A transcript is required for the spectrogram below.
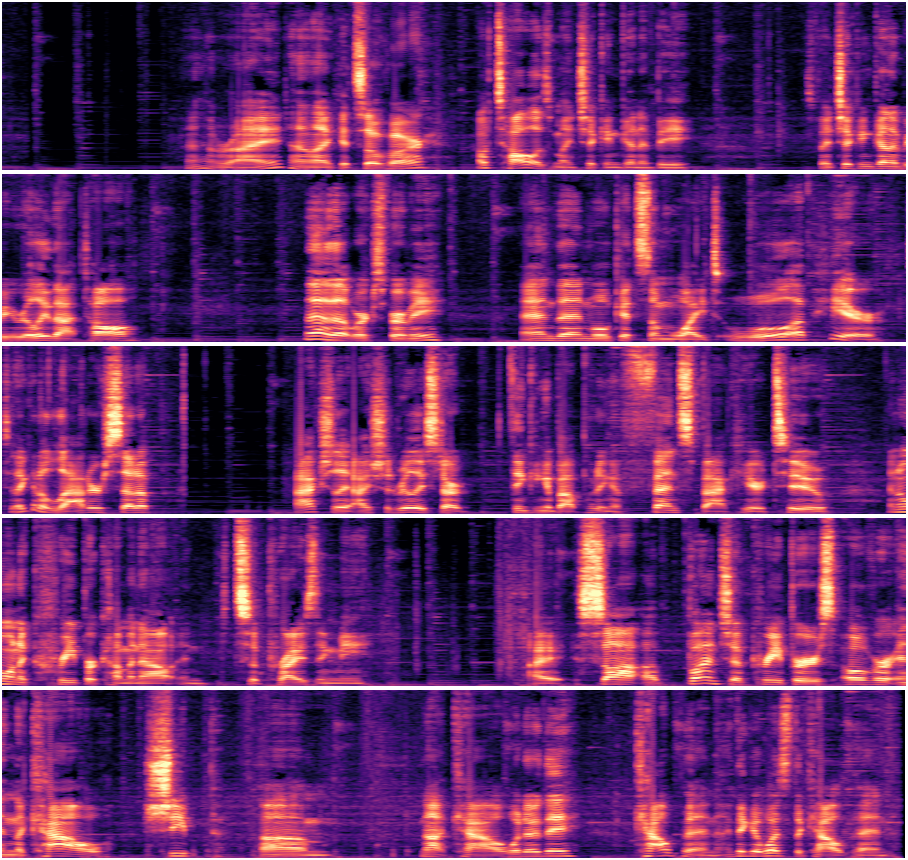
Alright, I like it so far. How tall is my chicken gonna be? Is my chicken gonna be really that tall? Yeah, that works for me. And then we'll get some white wool up here. Did I get a ladder set up? Actually, I should really start thinking about putting a fence back here too. I don't want a creeper coming out and surprising me. I saw a bunch of creepers over in the cow, sheep, um, not cow, what are they? Cow pen. I think it was the cow pen.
